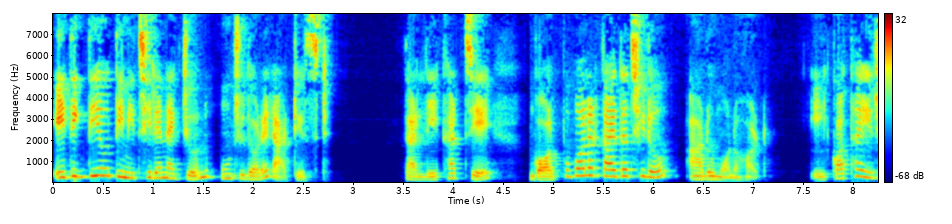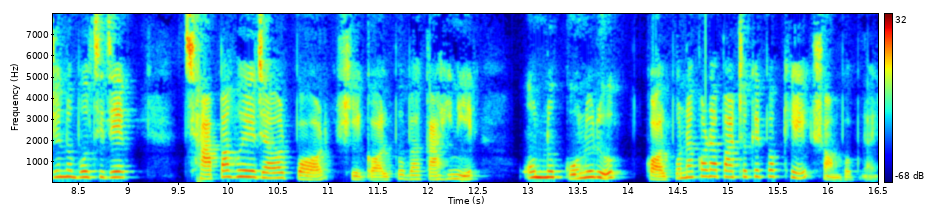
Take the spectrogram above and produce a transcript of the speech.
এদিক দিয়েও তিনি ছিলেন একজন উঁচু দরের আর্টিস্ট। তার লেখার চেয়ে গল্প বলার কায়দা ছিল আরও মনোহর। এই কথা এই জন্য বলছি যে ছাপা হয়ে যাওয়ার পর সে গল্প বা কাহিনীর অন্য কোনো রূপ কল্পনা করা পাঠকের পক্ষে সম্ভব নয়।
